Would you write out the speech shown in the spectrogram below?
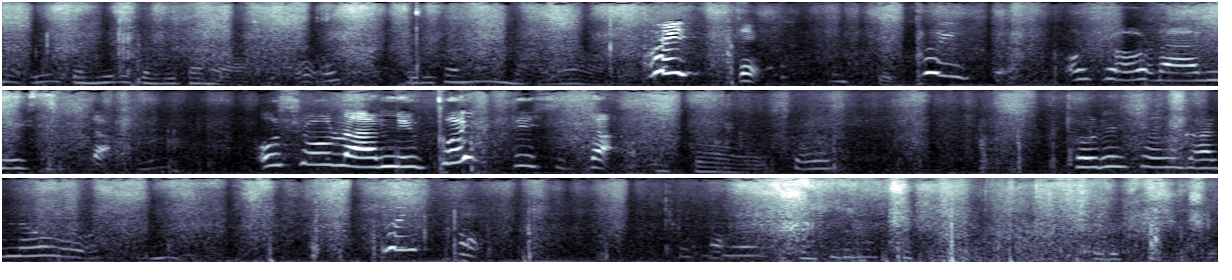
ミルクどうぞって来たあ、いいか見るか見たの。鳥さんなんだから。ポイって。ポイってお空にしたお空にポイってしたそう鳥さんが飲むうんってあ、それも作ってる。それ作ってる。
